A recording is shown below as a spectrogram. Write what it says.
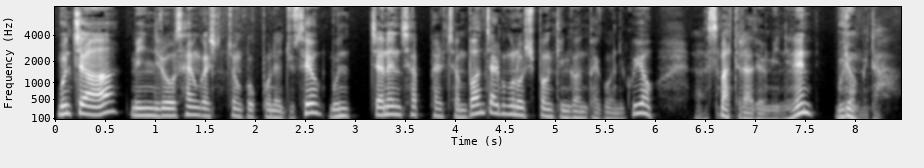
문자 미니로 사연과 신청곡 보내주세요. 문자는 샵 8000번, 짧은 건 50원, 긴 건 100원이고요. 어, 스마트 라디오 미니는 무료입니다.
